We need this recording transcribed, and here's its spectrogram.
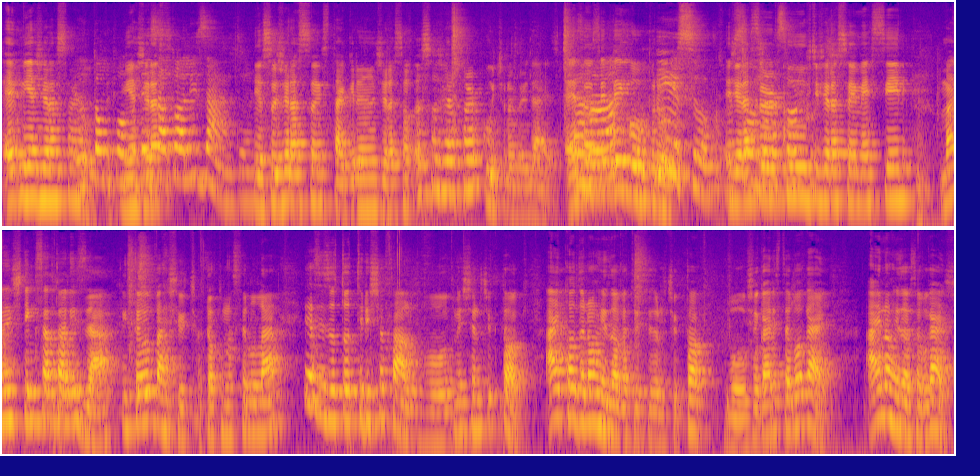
É minha geração. é eu tô um pouco minha gera- desatualizada. Eu sou geração Instagram, geração. Eu sou geração Orkut, na verdade. Essa você pegou, Pro. Isso. eu Geração sou Orkut, geração MSN, mas a gente tem que se atualizar. Então eu baixei o TikTok no celular e às vezes eu tô triste, eu falo, vou mexer no TikTok. Aí quando não resolve a tristeza no TikTok, vou jogar esse lugar. Aí não resolve esse lugar.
